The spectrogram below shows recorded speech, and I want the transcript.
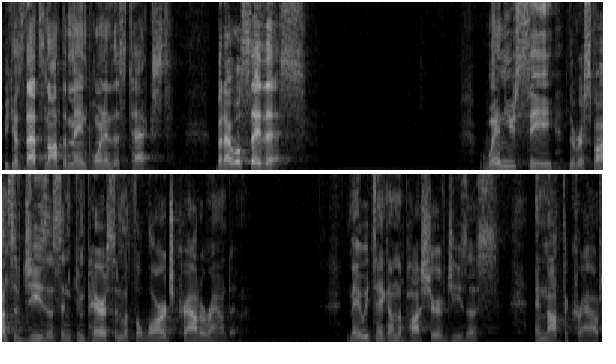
because that's not the main point of this text. But I will say this. When you see the response of Jesus in comparison with the large crowd around him, may we take on the posture of Jesus and not the crowd.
